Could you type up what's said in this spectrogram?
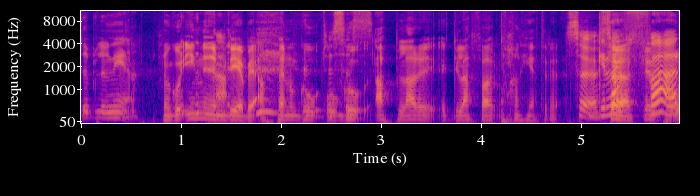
Typ Linnea. De går in i IMDB-appen och, go, och go, applar, glaffar, vad heter det? Sök. Söker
